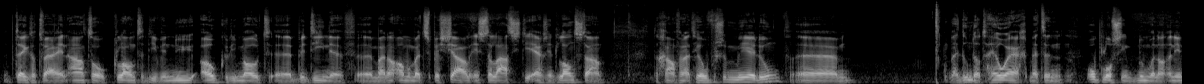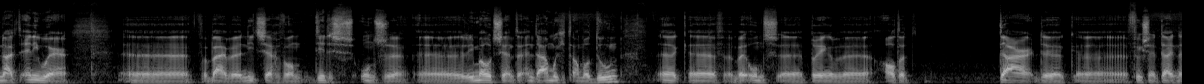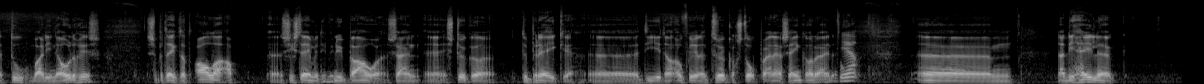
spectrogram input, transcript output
Dat betekent dat wij een aantal klanten die we nu ook remote bedienen, maar dan allemaal met speciale installaties die ergens in het land staan. Dat gaan we vanuit Hilversum meer doen. Ehm, wij doen dat heel erg met een oplossing, dat noemen we dan een United Anywhere. Eh, waarbij we niet zeggen van dit is onze eh, remote center en daar moet je het allemaal doen. Eh, bij ons brengen we altijd daar de functionaliteit naartoe waar die nodig is. Dus dat betekent dat alle systemen die we nu bouwen zijn in stukken te breken. die je dan ook weer in een truck kan stoppen en ergens heen kan rijden. Ja. Ehm, nou, die hele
